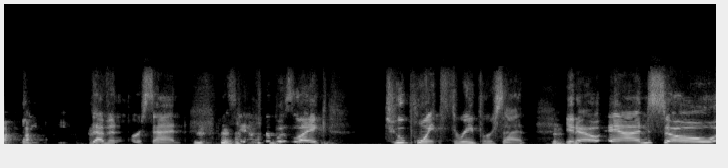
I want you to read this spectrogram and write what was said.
0.7% stanford was like 2.3% you know? And so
